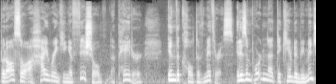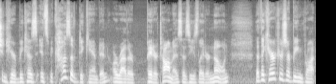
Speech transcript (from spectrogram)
but also a high ranking official, a pater, in the cult of Mithras. It is important that de Camden be mentioned here because it's because of de Camden, or rather Pater Thomas, as he's later known, that the characters are being brought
